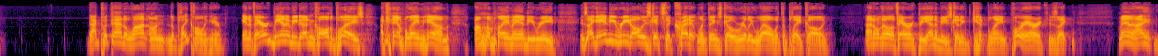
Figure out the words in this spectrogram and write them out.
I put that a lot on the play calling here. And if Eric Bieniemy doesn't call the plays, I can't blame him. I'm gonna blame Andy Reid. It's like Andy Reid always gets the credit when things go really well with the play calling. I don't know if Eric Bieniemy is going to get blamed. Poor Eric is like, man, I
